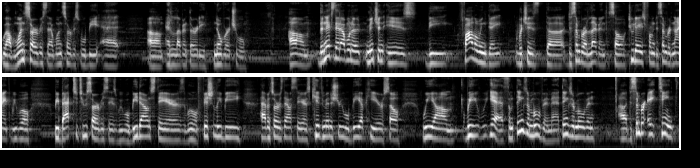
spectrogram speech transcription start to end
we'll have one service. That one service will be at um, at 11:30, no virtual. Um, the next date I want to mention is the following date, which is the December 11th. So two days from December 9th, we will be back to two services. We will be downstairs. We will officially be having service downstairs. Kids ministry will be up here. So we, um, we, we yeah, some things are moving, man. Things are moving. Uh, December 18th,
